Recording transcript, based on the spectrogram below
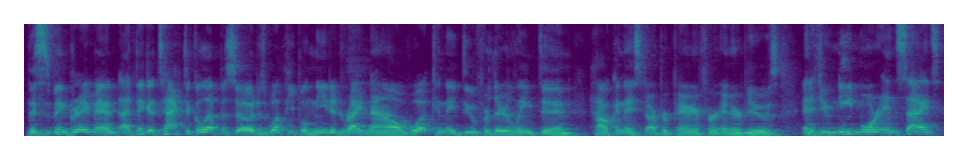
this has been great, man. I think a tactical episode is what people needed right now. What can they do for their LinkedIn? How can they start preparing for interviews? And if you need more insights,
